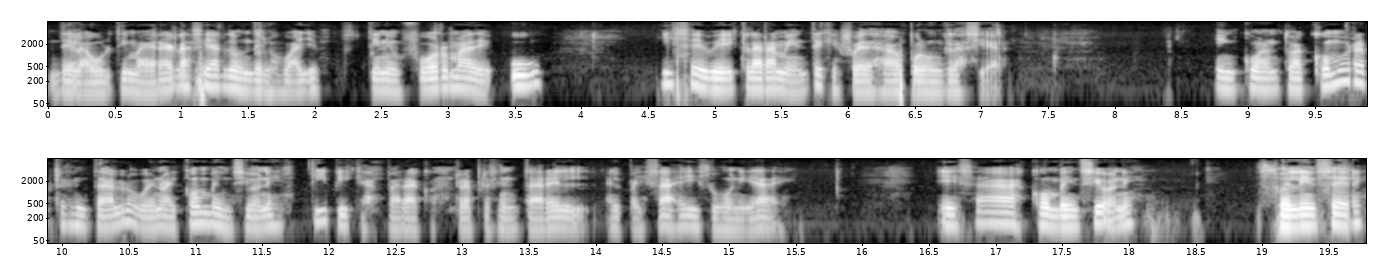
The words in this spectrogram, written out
de la última era glaciar, donde los valles tienen forma de U y se ve claramente que fue dejado por un glaciar. En cuanto a cómo representarlo, bueno, hay convenciones típicas para representar el, el paisaje y sus unidades. Esas convenciones suelen ser...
